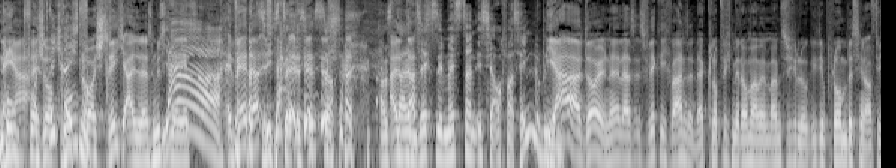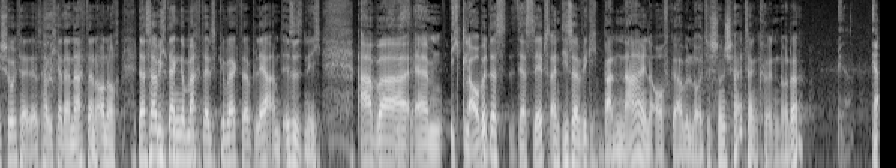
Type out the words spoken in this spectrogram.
Naja, Punkt vor also Strichrechnung. Punkt vor Strich, also das müssten ja, wir jetzt. Äh, wer das, Siehst du, es ist so. Aus Also deinen das- sechs Semestern ist ja auch was hängen geblieben. Ja, toll, ne? Das ist wirklich Wahnsinn. Da klopfe ich mir doch mal mit meinem Psychologiediplom ein bisschen auf die Schulter. Das habe ich ja danach dann auch noch. Das habe ich dann gemacht, als ich gemerkt habe, Lehramt ist es nicht. Aber ähm, ich glaube, dass, dass selbst an dieser wirklich banalen Aufgabe Leute schon scheitern können, oder? Ja.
